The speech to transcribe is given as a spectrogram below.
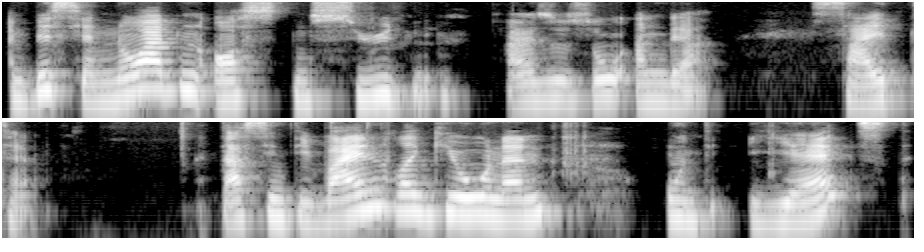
ein bisschen Norden, Osten, Süden, also so an der Seite. Das sind die Weinregionen und jetzt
